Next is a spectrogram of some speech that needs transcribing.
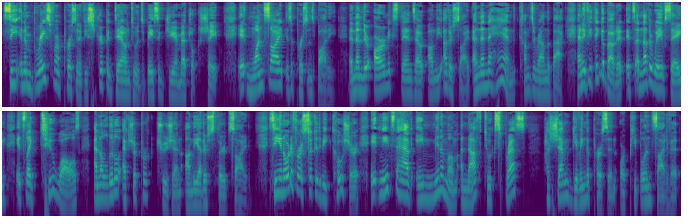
See, an embrace from a person, if you strip it down to its basic geometric shape, it one side is a person's body, and then their arm extends out on the other side, and then the hand comes around the back. And if you think about it, it's another way of saying it's like two walls and a little extra protrusion on the other's third side. See, in order for a sukkah to be kosher, it needs to have a minimum enough to express Hashem giving the person or people inside of it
